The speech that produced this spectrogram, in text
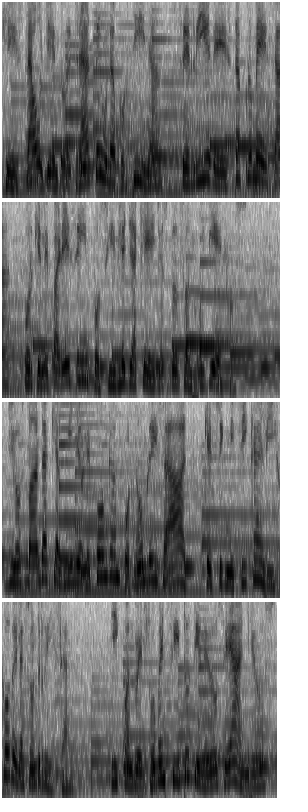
que está oyendo detrás de una cortina, se ríe de esta promesa, porque le parece imposible ya que ellos dos son muy viejos. Dios manda que al niño le pongan por nombre Isaac, que significa el hijo de la sonrisa. Y cuando el jovencito tiene 12 años,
